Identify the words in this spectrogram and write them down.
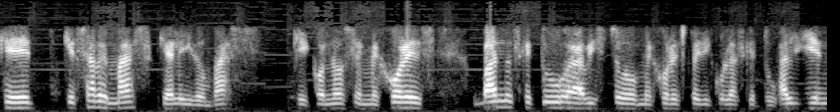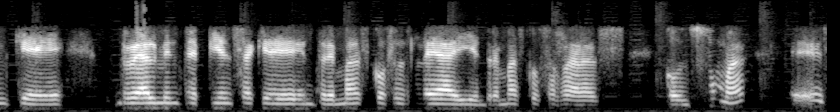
que, que sabe más, que ha leído más, que conoce mejores bandas que tú, ha visto mejores películas que tú. Alguien que realmente piensa que entre más cosas lea y entre más cosas raras consuma, es,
